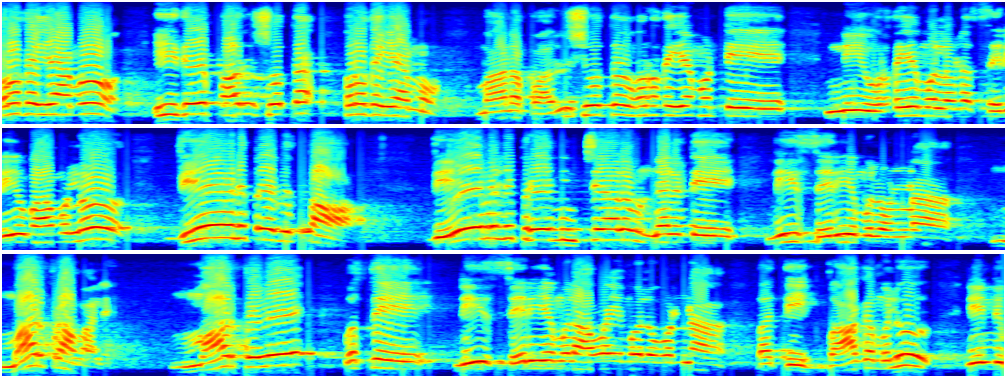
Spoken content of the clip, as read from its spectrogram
హృదయము ఇదే పరిశుద్ధ హృదయము. మన పరిశుద్ధ హృదయం అంటే నీ హృదయములో ఉన్న శరీరభాములో దేవుని ప్రేమిస్తా. దేవుని ప్రేమించాలని ఉండాలంటే నీ శరీరంలో ఉన్న మార్పు రావాలి. మార్పువే వస్తే నీ శరీరముల అవయములు ఉన్న ప్రతి భాగములు నిన్ను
